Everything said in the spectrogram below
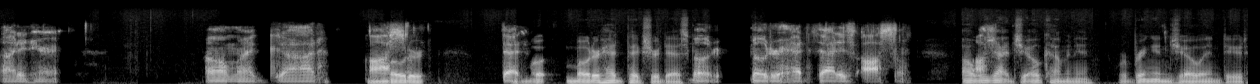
I didn't hear it. Oh my god! Awesome. Motor, That mo- Motorhead picture disc. motor Motorhead. That is awesome. Oh, we got Joe coming in. We're bringing Joe in, dude.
